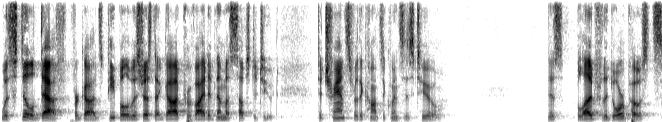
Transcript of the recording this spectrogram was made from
was still death for God's people. It was just that God provided them a substitute to transfer the consequences to. This blood for the doorposts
